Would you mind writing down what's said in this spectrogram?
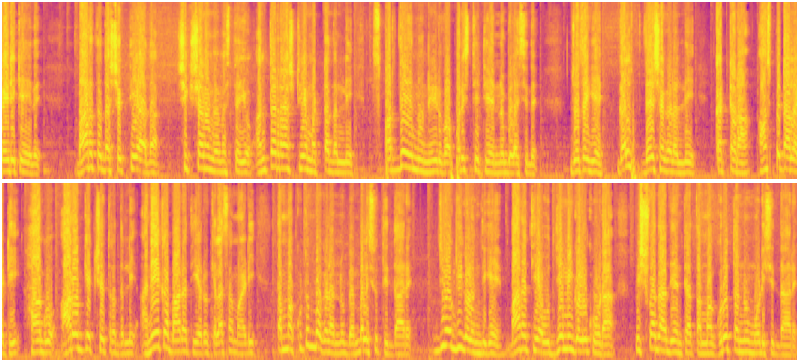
ಬೇಡಿಕೆ ಇದೆ. ಭಾರತದ ಶಕ್ತಿಯಾದ ಶಿಕ್ಷಣ ವ್ಯವಸ್ಥೆಯು ಅಂತಾರಾಷ್ಟ್ರೀಯ ಮಟ್ಟದಲ್ಲಿ ಸ್ಪರ್ಧೆಯನ್ನು ನೀಡುವ ಪರಿಸ್ಥಿತಿಯನ್ನು ಬೆಳೆಸಿದೆ. ಜೊತೆಗೆ ಗಲ್ಫ್ ದೇಶಗಳಲ್ಲಿ ಕಟ್ಟಡ ಹಾಸ್ಪಿಟಾಲಿಟಿ ಹಾಗೂ ಆರೋಗ್ಯ ಕ್ಷೇತ್ರದಲ್ಲಿ ಅನೇಕ ಭಾರತೀಯರು ಕೆಲಸ ಮಾಡಿ ತಮ್ಮ ಕುಟುಂಬಗಳನ್ನು ಬೆಂಬಲಿಸುತ್ತಿದ್ದಾರೆ. ಉದ್ಯೋಗಿಗಳೊಂದಿಗೆ ಭಾರತೀಯ ಉದ್ಯಮಿಗಳು ಕೂಡ ವಿಶ್ವದಾದ್ಯಂತ ತಮ್ಮ ಗುರುತನ್ನು ಮೂಡಿಸಿದ್ದಾರೆ.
